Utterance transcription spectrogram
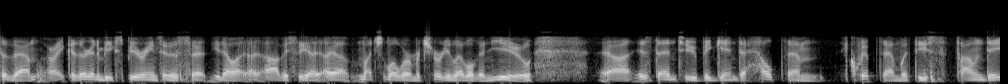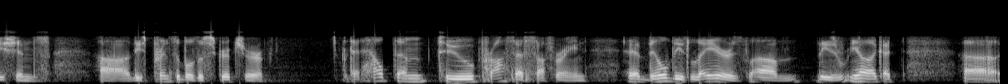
to them, all right, because they're going to be experiencing this at, you know, obviously a, a much lower maturity level than you, uh, is then to begin to help them, equip them with these foundations, uh, these principles of Scripture that help them to process suffering, uh, build these layers, um, these, you know, like a, uh,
